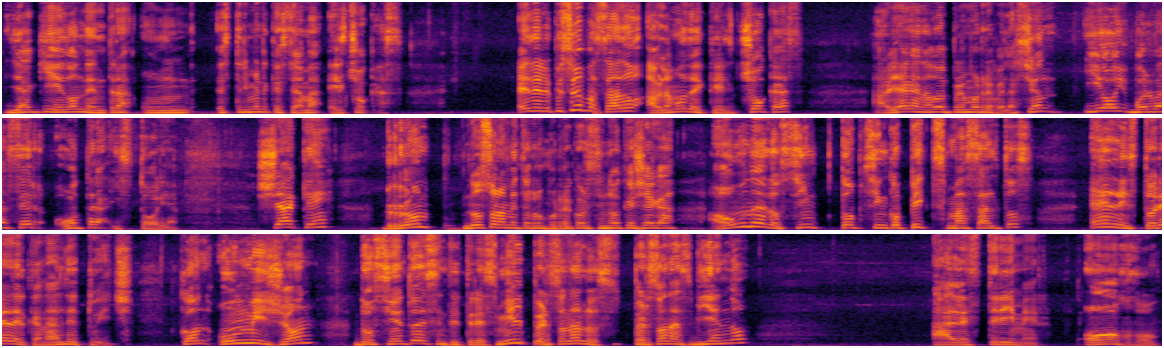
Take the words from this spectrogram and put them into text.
Y aquí es donde entra un streamer que se llama El Chocas. En el episodio pasado hablamos de que el Chocas había ganado el premio Revelación y hoy vuelve a ser otra historia. Ya que romp, no solamente rompe un récord, sino que llega a uno de los top 5 picks más altos en la historia del canal de Twitch. Con 1.263.000 personas, personas viendo al streamer. Ojo.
